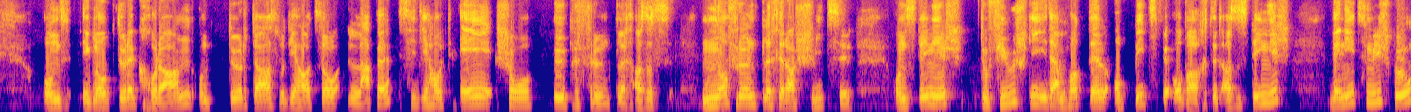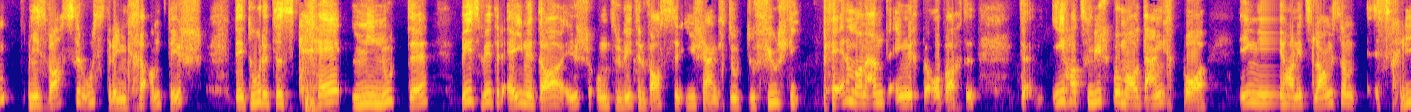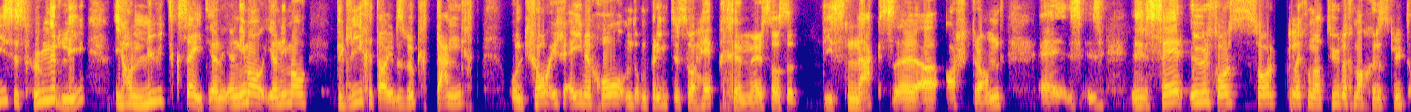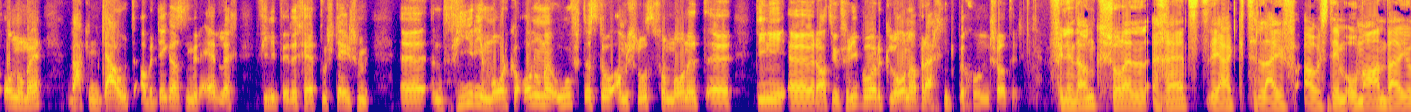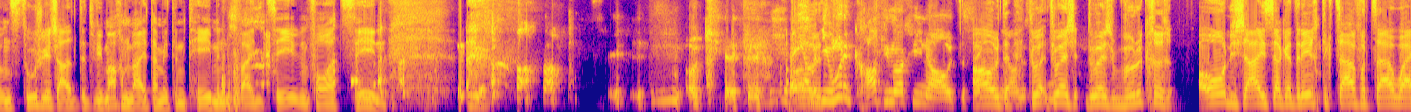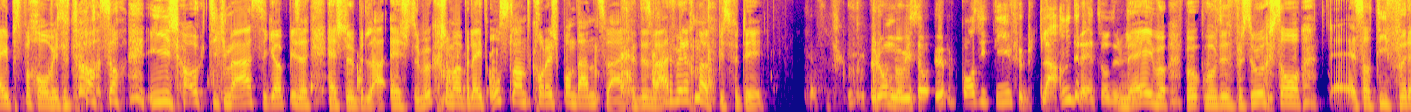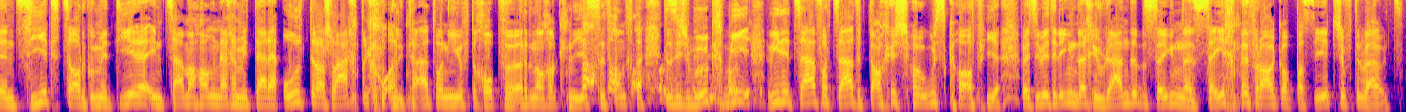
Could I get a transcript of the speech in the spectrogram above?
Und ich glaube, durch den Koran und durch das, was die halt so leben, sind die halt eh schon überfreundlich. Also noch freundlicher als Schweizer. Und das Ding ist, du fühlst dich in diesem Hotel auch ein bisschen beobachtet. Also das Ding ist, wenn ich zum Beispiel mein Wasser austrinke am Tisch, dann dauert es keine Minute, bis wieder einer da ist und dir wieder Wasser einschenkt. Du, du fühlst dich permanent eigentlich beobachtet. Ich habe zum Beispiel mal gedacht, boah, irgendwie habe ich jetzt langsam ein kleines Hungerli. Ich habe nichts gesagt. Ich habe, ich habe nicht mal, ich habe nicht mal den gleichen Tag, ich habe das wirklich gedacht. Und schon ist einer gekommen und, und bringt dir so Häppchen, weißt, so, so die Snacks äh, an den Strand. Äh, es, es, ist sehr übervorsorglich und natürlich machen das die Leute auch nur wegen dem Geld. Aber Digga, sind wir ehrlich, Philipp Wiederkehr, du stehst äh, um 4 Uhr morgen auch nur auf, dass du am Schluss des Monats äh, deine äh, Radio Freiburg Lohnabrechnung bekommst, oder? Vielen Dank, Joel Rätz, direkt live aus dem Oman bei uns zugeschaltet. Wir machen weiter mit den Themen 10 vor 10. Okay. Hey, aber die hure Kaffeemaschine, Alter. Alter, du, du, hast, du hast wirklich ohne Scheiß ja gerade richtig 10 von 10 Vibes bekommen, wie du da so einschaltungsmässig etwas hast. Hast du, hast du dir wirklich schon mal überlegt, Auslandkorrespondent zu werden? Das wäre vielleicht noch etwas für dich. Warum? Weil ich so überpositiv über die Länder rede, oder? Nein, wo, wo, wo du versuchst, so, äh, so differenziert zu argumentieren im Zusammenhang nachher mit dieser ultra schlechten Qualität, die ich auf den Kopfhörern noch geniessen dank. Das ist wirklich wie, wie eine 10 von 10 der Tagesschau-Ausgabe hier. Wenn sie wieder irgendwelche Randoms irgendeine Seich befragen, was passiert ist auf der Welt.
